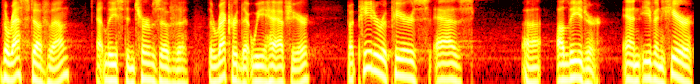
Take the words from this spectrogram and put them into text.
the rest of them, at least in terms of the, the record that we have here. But Peter appears as uh, a leader. And even here,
